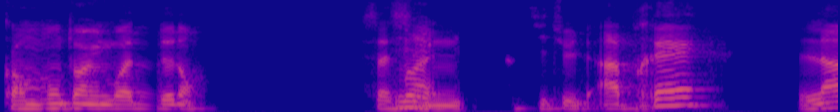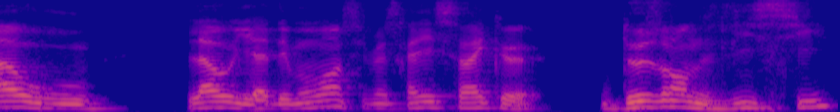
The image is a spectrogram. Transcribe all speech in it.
qu'en montant une boîte dedans. Ça, c'est Ouais, une attitude. Après, là où, là où il y a des moments, c'est vrai que deux ans de VC,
